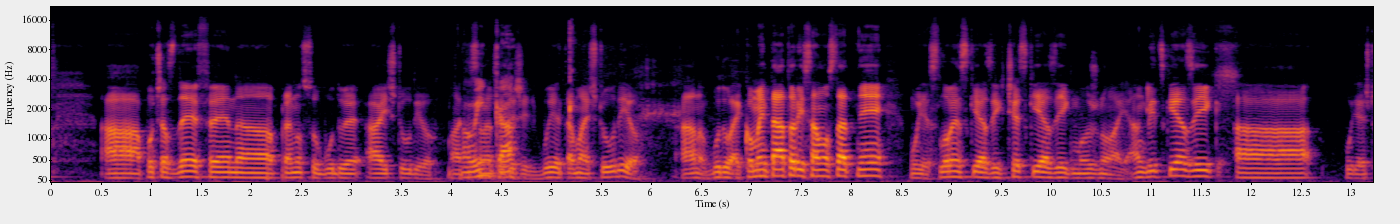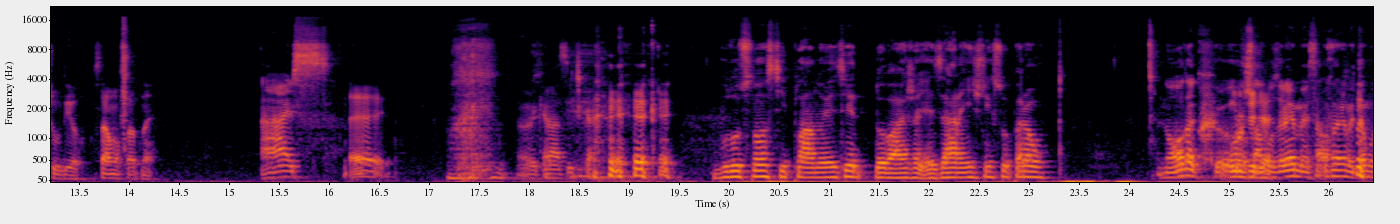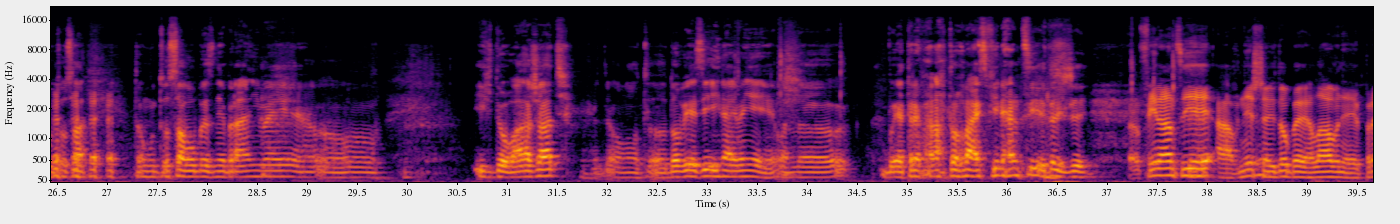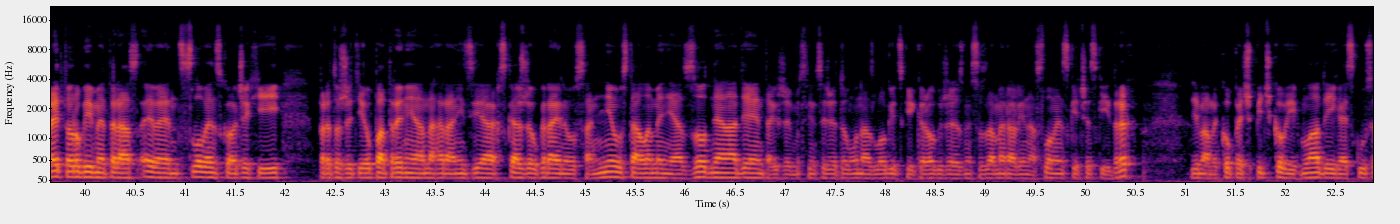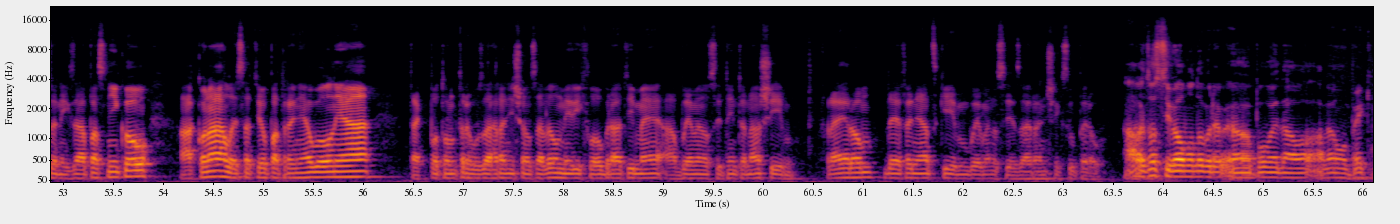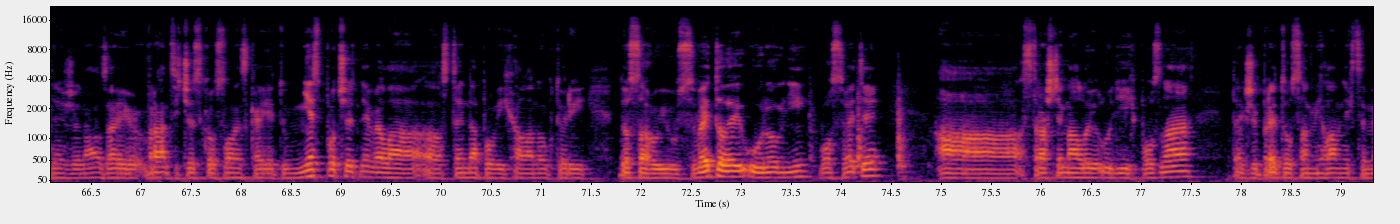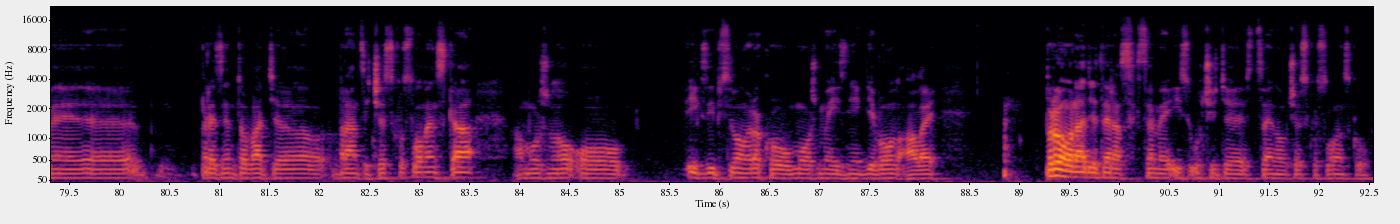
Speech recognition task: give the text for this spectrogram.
A počas DFN uh, prenosu buduje aj štúdio. Máte sa na Novinka. čo tešiť, bude tam aj štúdio. Áno, budú aj komentátori samostatne, bude slovenský jazyk, český jazyk, možno aj anglický jazyk a bude aj štúdio samostatné. Nice. Hej. Krásička. V budúcnosti plánujete dovážať aj zahraničných superov? No tak e, Určite. samozrejme, samozrejme, tomuto sa, tomuto sa vôbec nebránime e, ich dovážať. Ono, to, doviezť ich najmenej, len e, bude treba na to nájsť financie, takže Financie a v dnešnej dobe hlavne preto robíme teraz event Slovensko a Čechy, pretože tie opatrenia na hraniciach s každou krajinou sa neustále menia zo dňa na deň, takže myslím si, že to u nás logický krok, že sme sa zamerali na slovenský český trh, kde máme kopec špičkových mladých aj skúsených zápasníkov. A ako náhle sa tie opatrenia uvoľnia, tak po tom trhu zahraničnom sa veľmi rýchlo obrátime a budeme nosiť týmto našim frajerom DFNáckým, budeme nosiť aj zahraničných superov. Ale to si veľmi dobre uh, povedal a veľmi pekne, že naozaj v rámci Československa je tu nespočetne veľa uh, stand-upových chalanov, ktorí dosahujú svetovej úrovni vo svete a strašne málo ľudí ich pozná, takže preto sa my hlavne chceme e, prezentovať v rámci Československa a možno o XY rokov môžeme ísť niekde von, ale prvom rade teraz chceme ísť určite scénou Československou.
